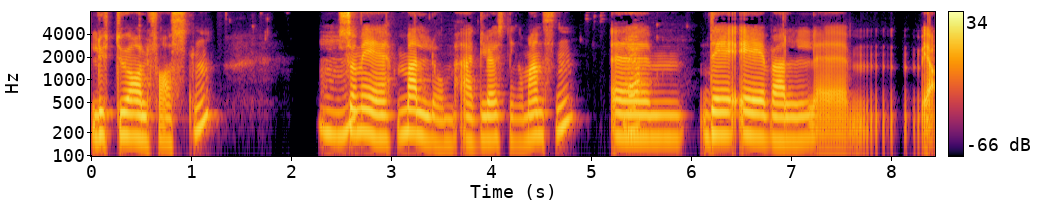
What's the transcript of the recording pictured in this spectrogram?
lutualfasen, Mm. som er mellom eggløsning og mensen. Ja. Um, det er vel um, ja,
